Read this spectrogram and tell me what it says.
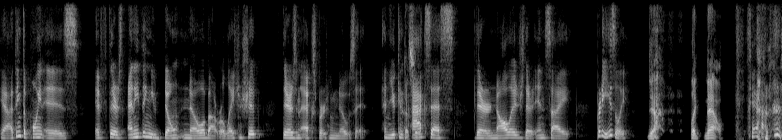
Yeah, I think the point is if there's anything you don't know about relationship, there's an expert who knows it. And you can That's it. access their knowledge, their insight pretty easily. yeah, like now. Yeah.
